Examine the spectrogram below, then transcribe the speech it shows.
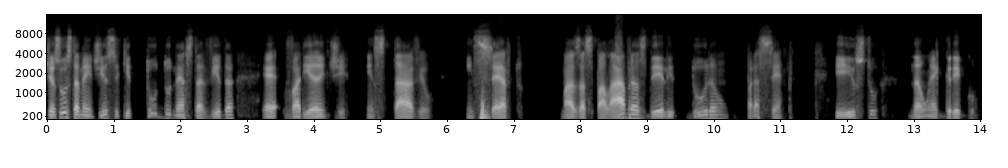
Jesus também disse que tudo nesta vida é variante, instável, incerto, mas as palavras dele duram para sempre. E isto não é grego.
